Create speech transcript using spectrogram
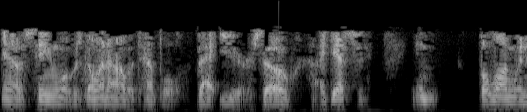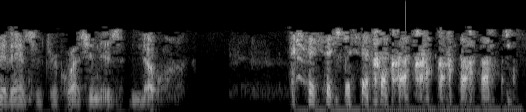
you know, seeing what was going on with Temple that year. So I guess in the long-winded answer to your question is no.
